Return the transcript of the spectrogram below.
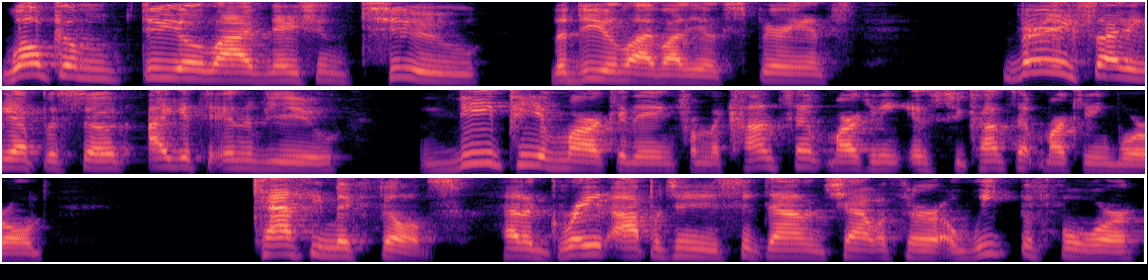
Welcome, DoYo Live Nation, to the DoYo Live audio experience. Very exciting episode. I get to interview VP of Marketing from the Content Marketing Institute, Content Marketing World, Cathy McPhillips. Had a great opportunity to sit down and chat with her a week before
